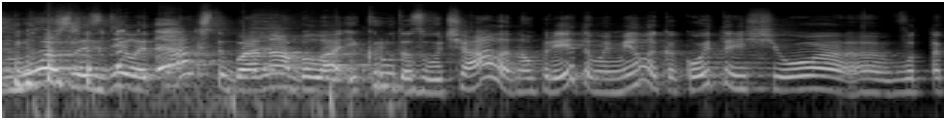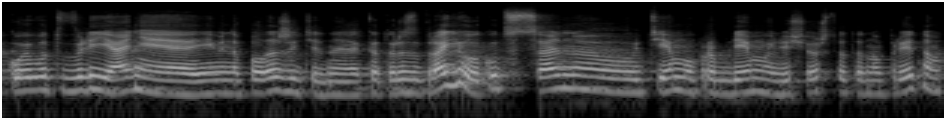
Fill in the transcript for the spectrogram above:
Можно сделать так, чтобы она была и круто звучала, но при этом имела какое-то еще э, вот такое вот влияние именно положительное, которое затрагивало какую-то социальную тему, проблему или еще что-то, но при этом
